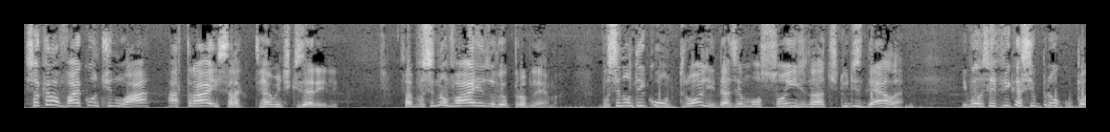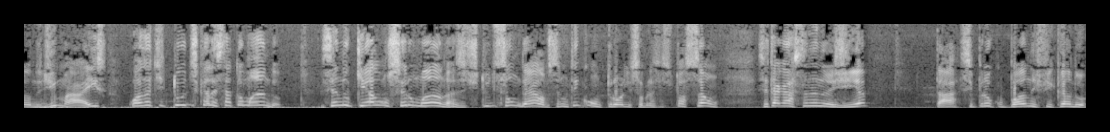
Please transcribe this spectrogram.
Só que ela vai continuar atrás se ela realmente quiser ele. Sabe, você não vai resolver o problema. Você não tem controle das emoções, das atitudes dela. E você fica se preocupando demais com as atitudes que ela está tomando. Sendo que ela é um ser humano, as atitudes são dela, você não tem controle sobre essa situação. Você está gastando energia, tá se preocupando e ficando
